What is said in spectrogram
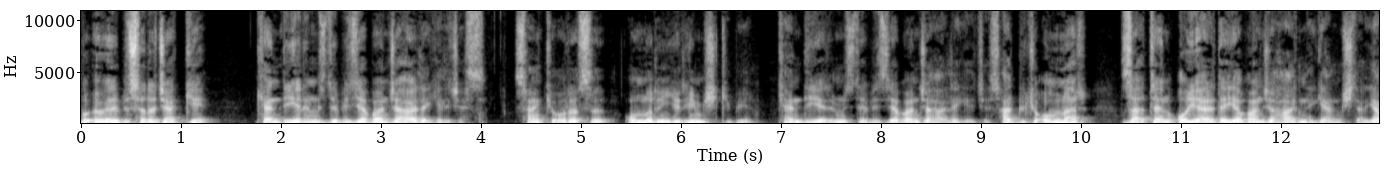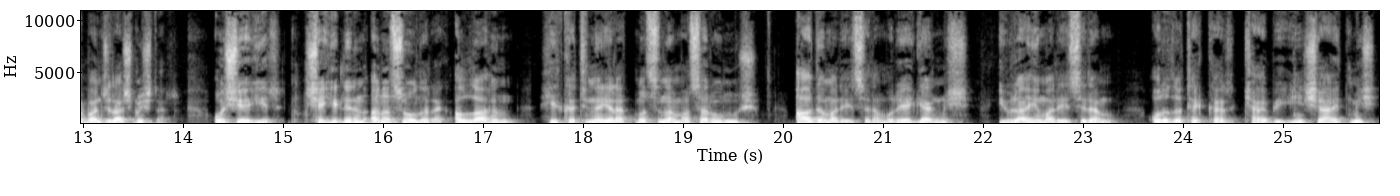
bu öyle bir saracak ki kendi yerimizde biz yabancı hale geleceğiz. Sanki orası onların yeriymiş gibi kendi yerimizde biz yabancı hale geleceğiz. Halbuki onlar zaten o yerde yabancı haline gelmişler, yabancılaşmışlar. O şehir, şehirlerin anası olarak Allah'ın hilkatine yaratmasına mazhar olmuş. Adem aleyhisselam oraya gelmiş. İbrahim aleyhisselam orada tekrar Kabe'yi inşa etmiş.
